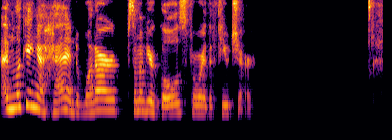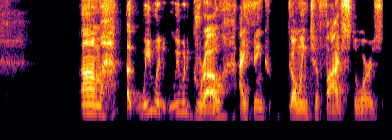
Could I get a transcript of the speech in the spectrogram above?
and looking ahead, what are some of your goals for the future? Um, uh, we would we would grow. I think going to five stores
